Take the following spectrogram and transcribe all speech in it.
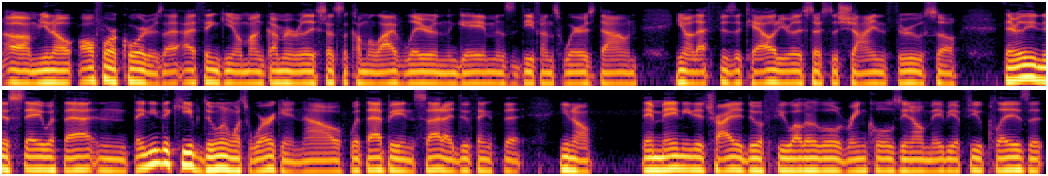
Um, you know, all four quarters. I, I think you know Montgomery really starts to come alive later in the game as the defense wears down. You know that physicality really starts to shine through. So they really need to stay with that and they need to keep doing what's working. Now, with that being said, I do think that, you know, they may need to try to do a few other little wrinkles, you know, maybe a few plays that,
